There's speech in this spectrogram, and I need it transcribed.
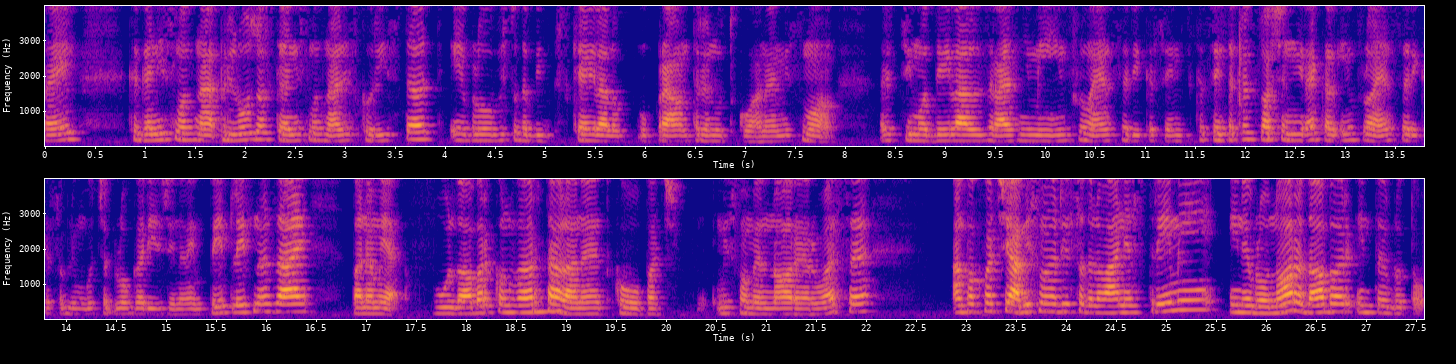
fail. Ki ga nismo znali, priložnost, ki jo nismo znali izkoristiti, je bilo v bistvu, da bi skalali v pravem trenutku. Mi smo recimo delali z raznimi influencerji, ki se jim, ki se jim takrat sploh še ni rekel influencerji, ki so bili mogoče blogari že ne vem, pet let nazaj, pa nam je full dobro konvertala, ne tako pač mi smo imeli nore rose. Ampak pač ja, mi smo naredili sodelovanje s tremi in je bilo noro dobro in to je bilo to.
